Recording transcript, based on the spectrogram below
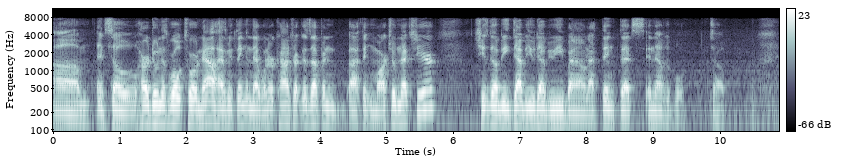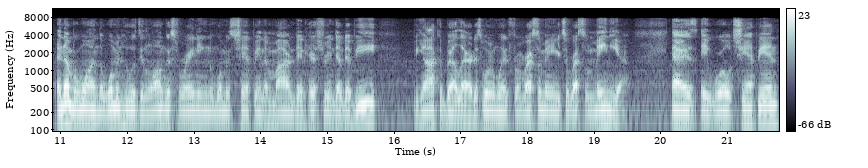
Um, and so her doing this world tour now has me thinking that when her contract is up in I think March of next year, she's gonna be WWE bound. I think that's inevitable. So, and number one, the woman who is the longest reigning women's champion in modern day history in WWE, Bianca Belair. This woman went from WrestleMania to WrestleMania as a world champion.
